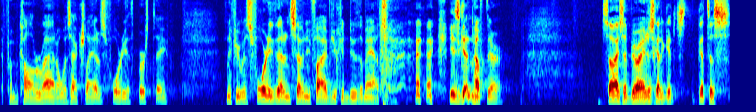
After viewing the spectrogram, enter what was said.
from Colorado. Was actually at his 40th birthday. And if he was 40 then and 75, you can do the math. He's getting up there. So I said, Barry, I just got to get, get this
